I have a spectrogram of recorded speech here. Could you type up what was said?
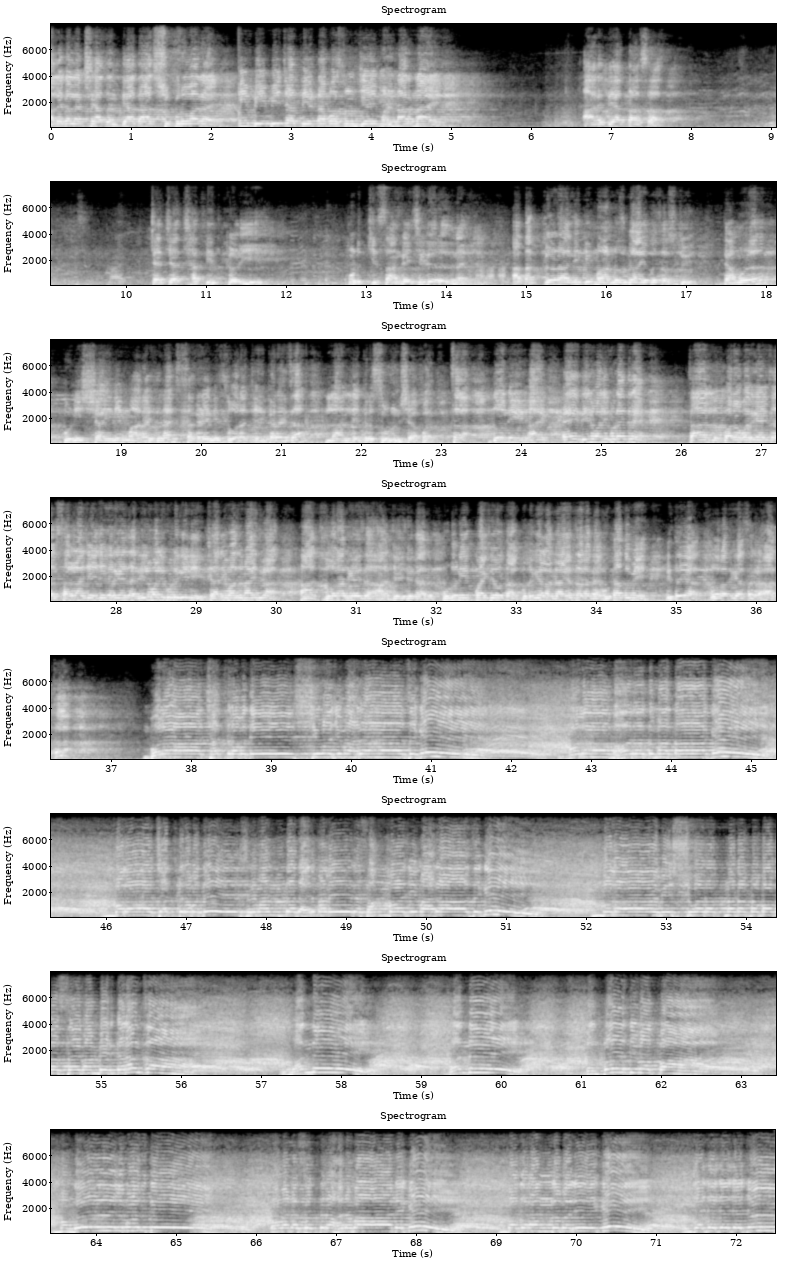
आलं का लक्षात आणि त्यात आज शुक्रवार आहे. मी बिंबीच्या देठापासून जय म्हणणार नाही. अर्ध्या तासात. त्याच्या छातीत कळी. पुढची सांगायची गरज नाही. आता कळ आली की माणूस गायबच असतोय. त्यामुळं कोणी शायनिंग मारायचं नाही सगळ्यांनी जोरात जय करायचा लहान लेकर सोडून शापात. चला दोन्ही ऐक ए कुठे आहेत रे? चाल बरोबर घ्यायचा सगळा जय जयकार घ्यायचा. रीलवाली कुठे गेली? चारी बाजून आहेत का? हा जोरात घ्यायचा. हा जय जयकार. कुठून एक पाहिजे होता? कुठे गेला? गायब झाला काय? उठा तुम्ही. इथं या. जोरात घ्या सगळा. हा चला. बोला छत्रपती शिवाजी महाराज गे बोला भारत माता गे बोला छत्रपती श्रीमंत धर्मवीर संभाजी महाराज गे मला विश्वरत्न डॉक्टर बाबासाहेब आंबेडकरांचा. वंदे. वंदे. गणपती बाप्पा. मंगल मूर्ती. पवन सत्र हनुमान के. बजरंग बली के. जय जय जय जय.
